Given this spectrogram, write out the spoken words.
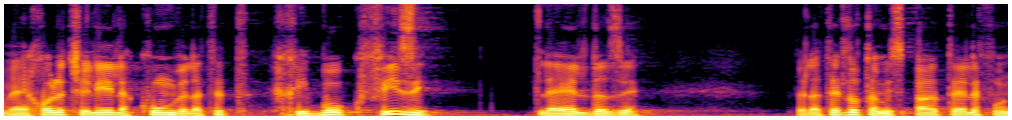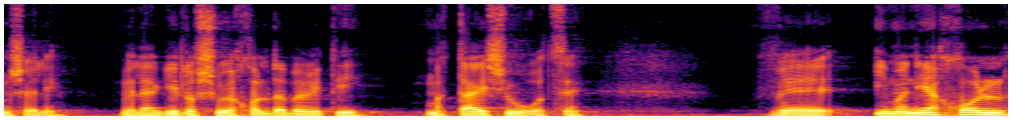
והיכולת שלי לקום ולתת חיבוק פיזי לילד הזה, ולתת לו את המספר טלפון שלי, ולהגיד לו שהוא יכול לדבר איתי מתי שהוא רוצה. ואם אני יכול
